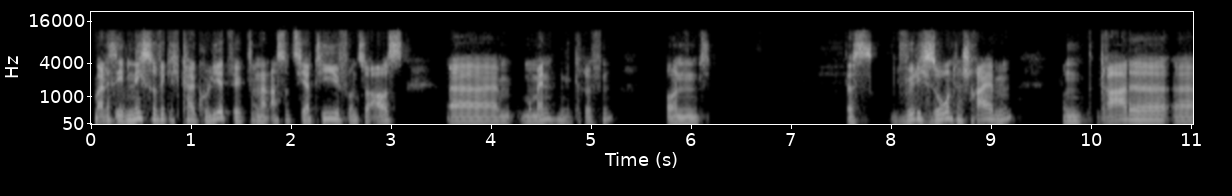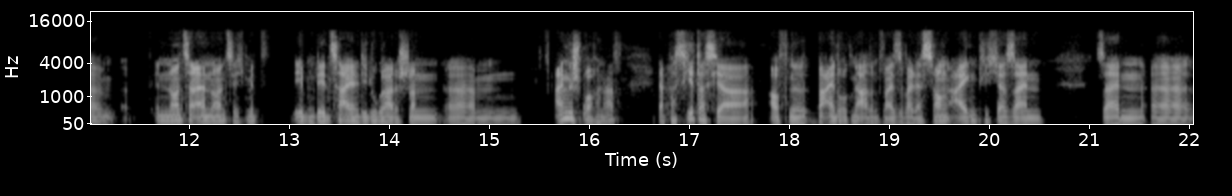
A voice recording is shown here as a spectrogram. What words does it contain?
weil es eben nicht so wirklich kalkuliert wirkt, sondern assoziativ und so aus äh, Momenten gegriffen. Und das würde ich so unterschreiben. Und gerade äh, in 1991 mit eben den Zeilen, die du gerade schon ähm, angesprochen hast, da passiert das ja auf eine beeindruckende Art und Weise, weil der Song eigentlich ja sein, sein, äh,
